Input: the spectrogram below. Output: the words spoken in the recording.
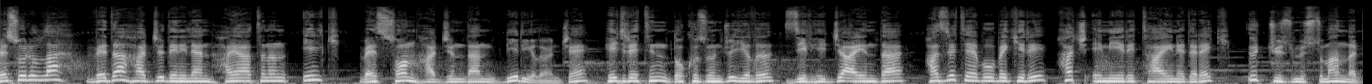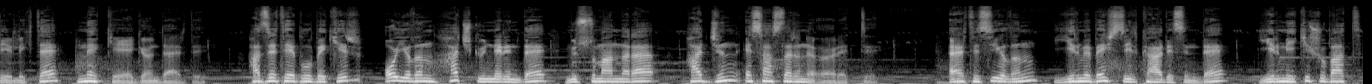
Resulullah veda haccı denilen hayatının ilk ve son haccından bir yıl önce hicretin 9. yılı Zilhicce ayında Hazreti Ebu Bekir'i haç emiri tayin ederek 300 Müslümanla birlikte Mekke'ye gönderdi. Hazreti Ebu Bekir o yılın haç günlerinde Müslümanlara haccın esaslarını öğretti. Ertesi yılın 25 Zilkadesinde 22 Şubat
